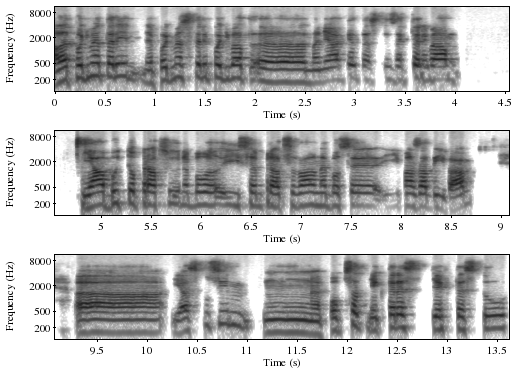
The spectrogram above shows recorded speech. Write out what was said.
Ale pojďme, tedy, pojďme se tedy podívat uh, na nějaké testy, se kterými já buď to pracuji, nebo jsem pracoval, nebo se jíma zabývám. Uh, já zkusím um, popsat některé z těch testů, uh,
